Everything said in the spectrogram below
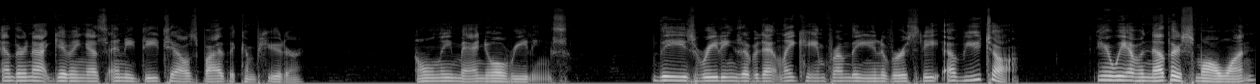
And they're not giving us any details by the computer. Only manual readings. These readings evidently came from the University of Utah. Here we have another small one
